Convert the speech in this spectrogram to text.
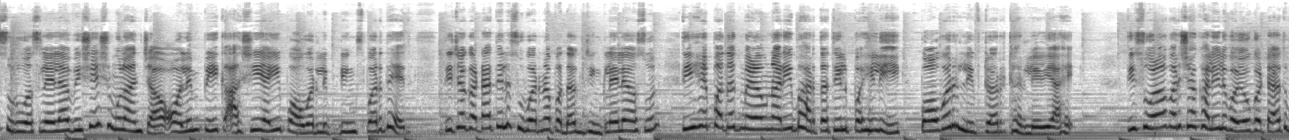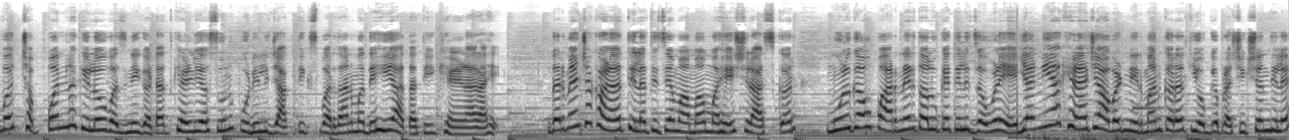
सुरू असलेल्या विशेष मुलांच्या ऑलिम्पिक आशियाई पॉवर लिफ्टिंग स्पर्धेत तिच्या गटातील सुवर्ण पदक जिंकलेले असून ती हे पदक मिळवणारी भारतातील पहिली पॉवर लिफ्टर ठरलेली आहे. ती सोळा वर्षाखालील वयोगटात व छप्पन्न किलो वजनी गटात खेळली असून पुढील जागतिक स्पर्धांमध्येही आता ती खेळणार आहे. दरम्यानच्या काळात तिला तिचे मामा महेश रासकर मुळगाव पारनेर तालुक्यातील जवळे यांनी या खेळाची आवड निर्माण करत योग्य प्रशिक्षण दिले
